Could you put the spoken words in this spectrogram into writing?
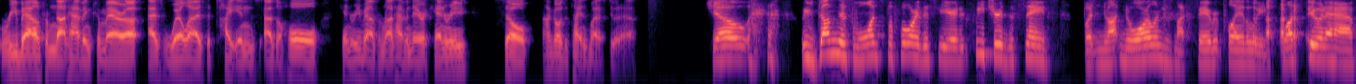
rebound from not having Kamara as well as the Titans as a whole can rebound from not having Derrick Henry. So I'll go with the Titans minus two and a half. Joe, we've done this once before this year, and it featured the Saints, but not New Orleans is my favorite play of the week, plus two and a half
